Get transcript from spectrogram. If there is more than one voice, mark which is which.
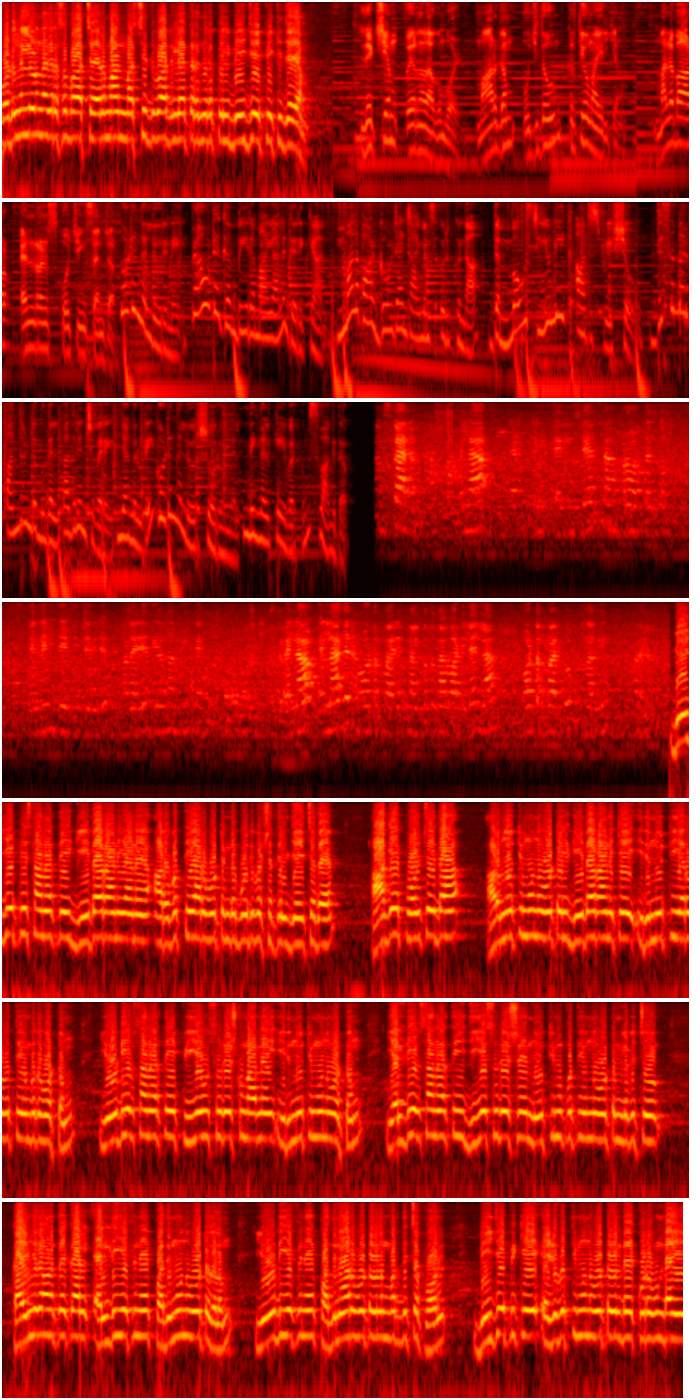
Speaker 1: കൊടുങ്ങല്ലൂർ നഗരസഭ ചെയർമാൻ മസ്ജിദ് വാർഡിലെ തെരഞ്ഞെടുപ്പിൽ ബി ജെ പിക്ക് ജയം.
Speaker 2: ലക്ഷ്യം ഉയർന്നതാകുമ്പോൾ മാർഗം ഉചിതവും കൃത്യവുമായിരിക്കണം. Malabar entrance coaching centre.
Speaker 3: കൊടുങ്ങല്ലൂരിനെ പ്രൗഢഗംഭീരമായി അലങ്കരിക്കാൻ മലബാർ ഗോൾഡ് ആൻഡ് ഡയമണ്ട്സ് ഒരുക്കുന്ന the most unique artistry show December പന്ത്രണ്ട് മുതൽ പതിനഞ്ച് വരെ ഞങ്ങളുടെ കൊടുങ്ങല്ലൂർ ഷോറൂമിൽ നിങ്ങൾക്ക് ഏവർക്കും സ്വാഗതം.
Speaker 4: നമസ്കാരം. എല്ലാ എന്റെ സഹപ്രവർത്തകർക്കും എന്നെ വിജയിപ്പിച്ചതിൽ വളരെയധികം എല്ലാ എല്ലാ ജന വോട്ടർമാരും നാൽപ്പത്തൊന്നാം വാർഡിലെ എല്ലാ വോട്ടർമാർക്കും നന്ദി
Speaker 1: ബി ജെ പി സ്ഥാനാർത്ഥി ഗീതാ റാണിയാണ് അറുപത്തിയാറ് വോട്ടിന്റെ ഭൂരിപക്ഷത്തിൽ ജയിച്ചത്. ആകെ പോൾ ചെയ്ത അറുന്നൂറ്റിമൂന്ന് വോട്ടിൽ ഗീതാ റാണിക്ക് ഇരുന്നൂറ്റി അറുപത്തിയൊമ്പത് വോട്ടും യു ഡി എഫ് സ്ഥാനാർത്ഥി പി യു സുരേഷ് കുമാറിന് ഇരുന്നൂറ്റിമൂന്ന് വോട്ടും എൽ ഡി എഫ് സ്ഥാനാർത്ഥി ജി എസ് സുരേഷിന് നൂറ്റി മുപ്പത്തിയൊന്ന് വോട്ടും ലഭിച്ചു. കഴിഞ്ഞ തവണത്തേക്കാൾ എൽ ഡി എഫിന് പതിമൂന്ന് വോട്ടുകളും യു ഡി എഫിന് പതിനാറ് വോട്ടുകളും വർദ്ധിച്ചപ്പോൾ ബി ജെ പിക്ക് എഴുപത്തിമൂന്ന് വോട്ടുകളുടെ കുറവുണ്ടായി.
